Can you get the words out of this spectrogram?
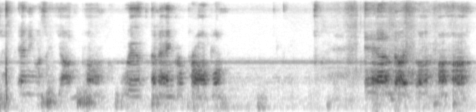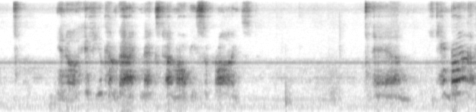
And he was a young punk with an anger problem. And I thought, uh huh, you know, if you come back next time, I'll be surprised. And he came back.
